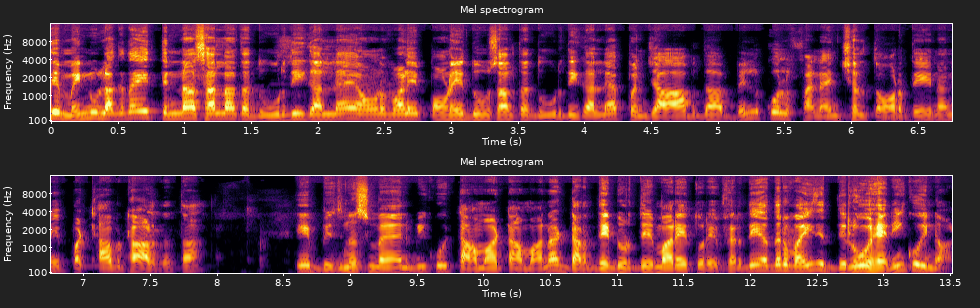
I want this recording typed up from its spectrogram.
ਤੇ ਮੈਨੂੰ ਲੱਗਦਾ ਇਹ ਤਿੰਨਾਂ ਸਾਲਾਂ ਤਾਂ ਦੂਰ ਦੀ ਗੱਲ ਹੈ, ਆਉਣ ਵਾਲੇ ਪੌਣੇ 2 ਸਾਲ ਤਾਂ ਦੂਰ ਦੀ ਗੱਲ ਹੈ। ਪੰਜਾਬ ਦਾ ਬਿਲਕੁਲ ਫਾਈਨੈਂਸ਼ੀਅਲ ਤੌਰ ਤੇ ਇਹਨਾਂ ਨੇ ਪੱਠਾ ਬਿਠਾਲ ਦਿੱਤਾ। ਇਹ ਬਿਜ਼ਨਸਮੈਨ ਵੀ ਕੋਈ ਟਾਮਾ ਟਾਮਾ ਨਾ ਡਰਦੇ ਡੁਰਦੇ ਮਾਰੇ ਤੁਰੇ ਫਿਰਦੇ ਅਦਰਵਾਈਜ਼ ਦਿਲੋਂ ਹੈ ਨਹੀਂ ਕੋਈ ਨਾਲ।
